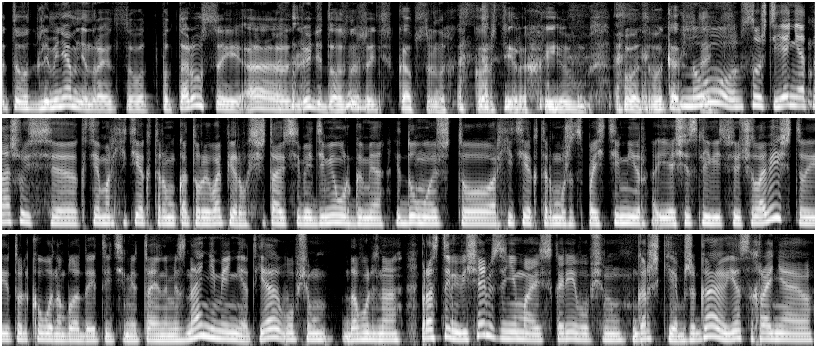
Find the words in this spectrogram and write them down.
это вот для меня мне нравится вот под Тарусой, а люди должны жить в капсульных квартирах. И, вот, вы как ну, считаете? Ну, слушайте, я не отношусь э, к тем архитекторам, которые, во-первых, считают себя демиургами и думают, что архитектор может спасти мир и осчастливить все человечество, и только он обладает этими тайными знаниями. Нет, я, в общем, довольно простыми вещами занимаюсь, скорее, в общем, горшки обжигаю. Я сохраняю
